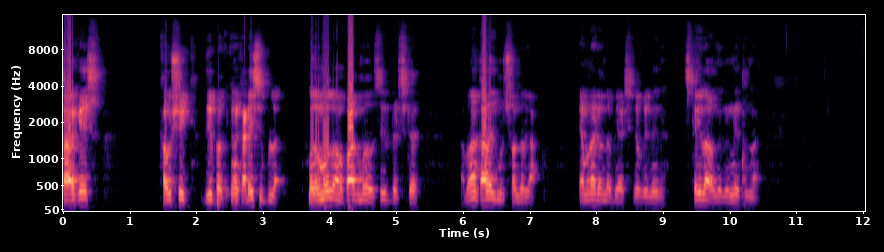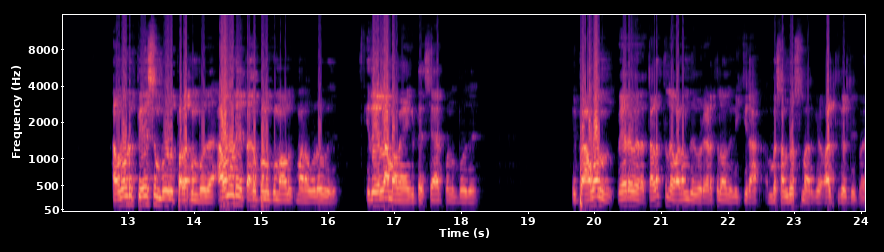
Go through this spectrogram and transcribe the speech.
சாரகேஷ் கௌஷிக் தீபக். என் கடைசி பிள்ளை. முதல் முதல்ல அவனை பார்க்கும்போது ஒரு சீரியல் அடிச்சுட்டு அப்பதான் காலேஜ் முடிச்சு வந்திருக்கான். என் முன்னாடி வந்து அப்படி அடிச்சுட்டு அப்படி நின்று ஸ்டைலாக வந்து நின்றுட்டு இருந்தான். அவனோடு பேசும்போது பழகும்போது அவனுடைய தகப்பனுக்கும் அவனுக்குமான உறவு இதையெல்லாம் அவன் என்கிட்ட ஷேர் பண்ணும்போது இப்போ அவன் வேற வேற தளத்தில் வளர்ந்து ஒரு இடத்துல வந்து நிக்கிறான். ரொம்ப சந்தோஷமா இருக்கு. வாழ்த்துக்கள் தீபா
